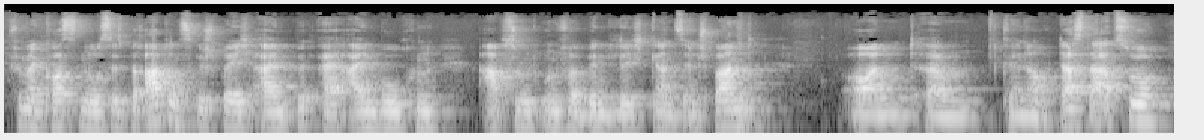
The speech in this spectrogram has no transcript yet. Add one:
für mein kostenloses Beratungsgespräch äh, einbuchen. Absolut unverbindlich, ganz entspannt. Und ähm, genau, das dazu.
